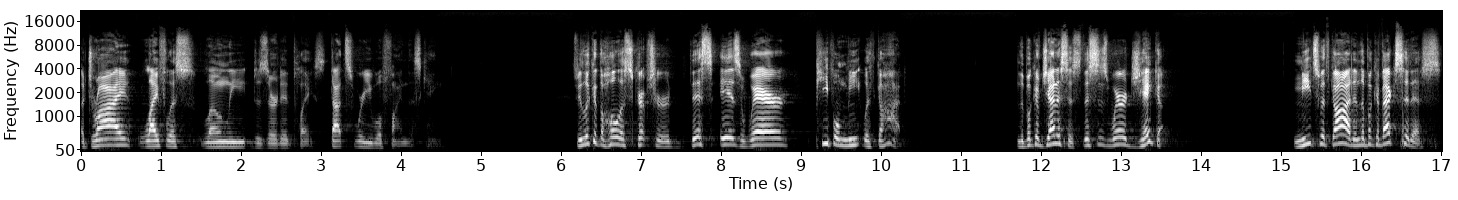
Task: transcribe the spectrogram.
A dry, lifeless, lonely, deserted place. That's where you will find this king. If you look at the whole of Scripture, this is where people meet with God. In the book of Genesis, this is where Jacob meets with God. In the book of Exodus,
